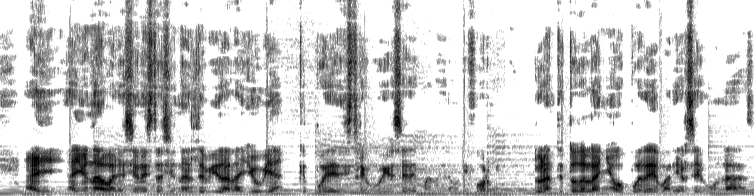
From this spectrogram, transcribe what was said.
hay, hay una variación estacional debido a la lluvia que puede distribuirse de manera uniforme durante todo el año o puede variar según las,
